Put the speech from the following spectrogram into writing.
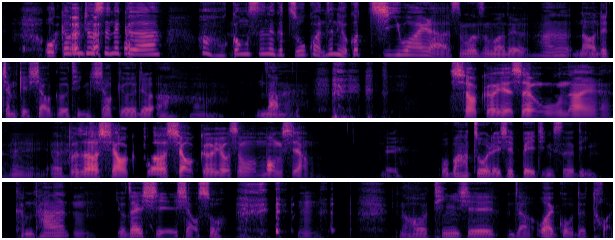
我刚刚就是那个啊哦，我公司那个主管真的有个鸡歪啦，什么什么的啊，然后就讲给小哥听，小哥就啊啊那么 小哥也是很无奈了，嗯呃，不知道小不知道小哥有什么梦想。对我帮他做了一些背景设定，可能他嗯。有在写小说，嗯。然后听一些你知道外国的团。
